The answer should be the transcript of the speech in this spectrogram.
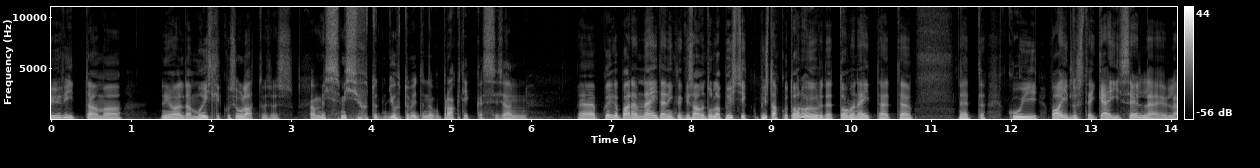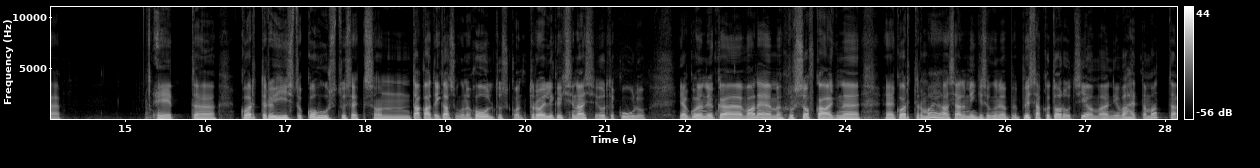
hüvitama nii-öelda mõistlikus ulatuses aga mis, mis juhtud, juhtumid nagu praktikas siis on? Äh, kõige parem näide on ikkagi, saame tulla püsti, püstaku toru juurde, et toome näite, et et kui vaidlust ei käi selle üle, et äh, korteriühistu kohustuseks on tagada igasugune hooldus, kontrolli, kõik sinna asja juurde kuuluv. ja kui on niisugune vanem Hruštšov-aegne äh, kortermaja, seal mingisugune püstakutorud siiamaani vahetamata,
